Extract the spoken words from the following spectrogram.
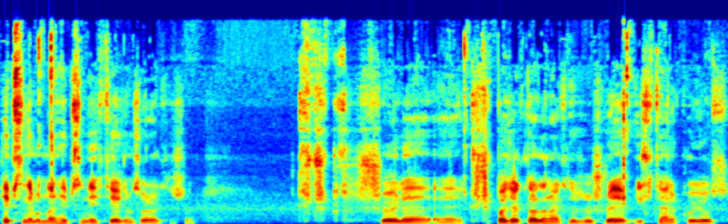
hepsine bunların hepsine ihtiyacımız var arkadaşlar. Küçük şöyle e, küçük bacaklardan arkadaşlar şuraya iki tane koyuyoruz.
